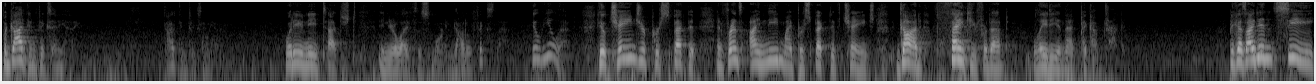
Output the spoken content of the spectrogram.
But God can fix anything. God can fix anything. What do you need touched in your life this morning? God will fix that. He'll heal that. He'll change your perspective. And friends, I need my perspective changed. God, thank you for that lady in that pickup truck. Because I didn't see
